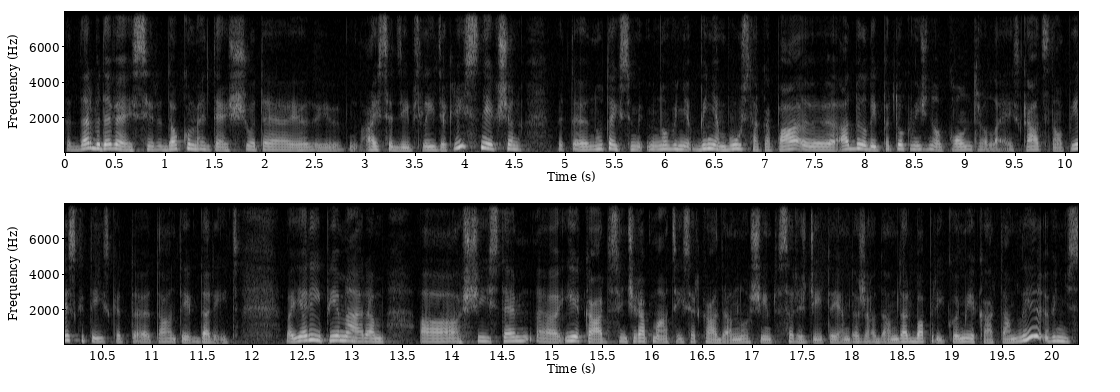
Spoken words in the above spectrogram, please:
Tad darba devējs ir dokumentējis šo aizsardzības līdzekļu izsniegšanu, bet nu, teiksim, nu, viņa, viņam būs pār, atbildība par to, ka viņš nav kontrolējis, kāds nav pieskatījis, ka tā tiek darīts. Vai arī, piemēram, šīs te, iekārtas viņš ir apmācījis ar kādām no šīm sarežģītajām dažādām darba aprīkojuma iekārtām viņas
